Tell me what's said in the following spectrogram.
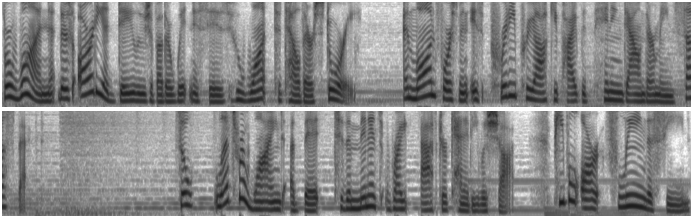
For one, there's already a deluge of other witnesses who want to tell their story, and law enforcement is pretty preoccupied with pinning down their main suspect. So, Let's rewind a bit to the minutes right after Kennedy was shot. People are fleeing the scene,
